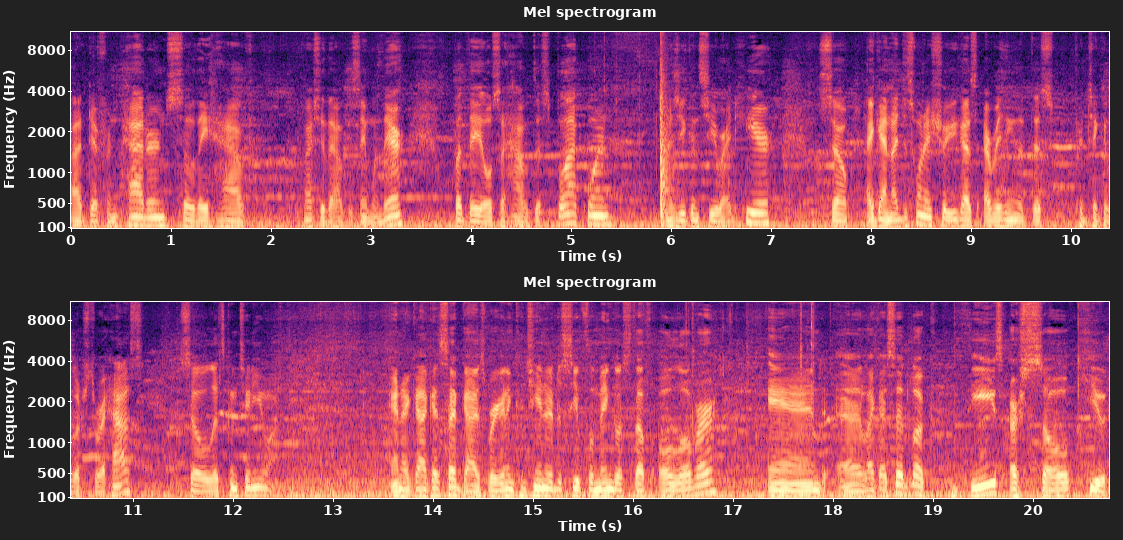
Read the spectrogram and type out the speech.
uh, different patterns. So they have, actually they have the same one there, but they also have this black one as you can see right here. So again I just want to show you guys everything that this particular store has. So let's continue on. And like I said guys we're gonna continue to see flamingo stuff all over. And uh, like I said look these are so cute.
